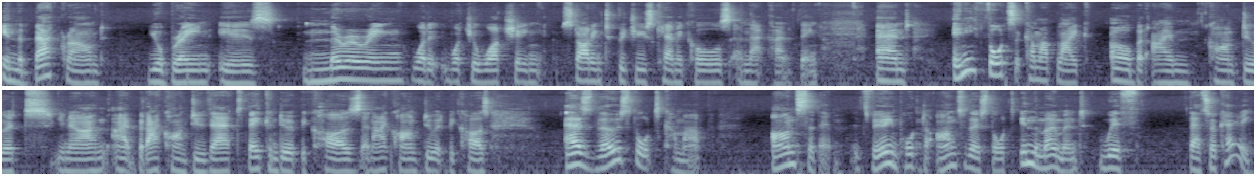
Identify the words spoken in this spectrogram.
In the background, your brain is mirroring what it, what you're watching, starting to produce chemicals and that kind of thing. And any thoughts that come up like, oh, but I can't do it, you know, I'm, I, but I can't do that. They can do it because, and I can't do it because. As those thoughts come up, answer them. It's very important to answer those thoughts in the moment with, that's okay.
